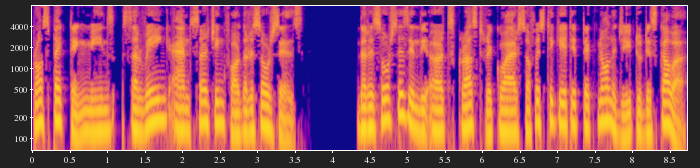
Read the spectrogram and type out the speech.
Prospecting means surveying and searching for the resources. The resources in the Earth's crust require sophisticated technology to discover.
